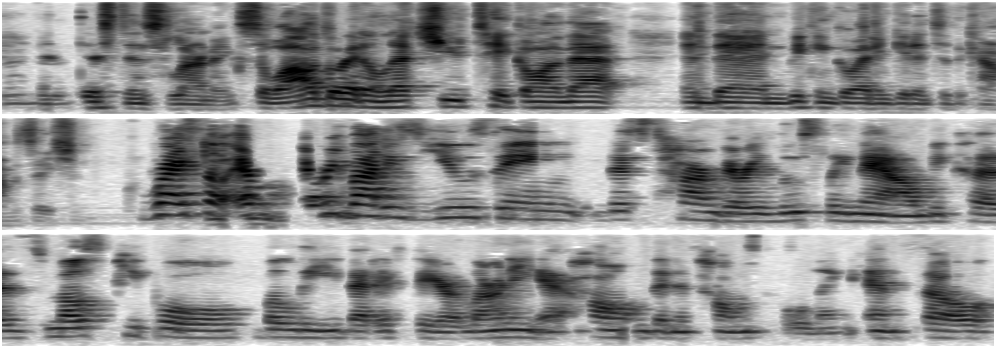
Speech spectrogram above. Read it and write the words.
mm-hmm. and distance learning. So I'll go ahead and let you take on that, and then we can go ahead and get into the conversation. Right. So everybody's using this term very loosely now because most people believe that if they are learning at home, then it's homeschooling. And so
